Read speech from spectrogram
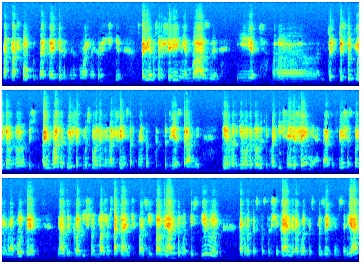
наш, наш фокус, да, приоритет бумажные крышечки, с примерно с расширением базы и э, то, то есть тут мы идем, э, то есть, помимо бумажных крышек мы смотрим на нарушение ассортимента в две стороны. Первое, где можно проводить экологичные решения, да, то есть мы сейчас тоже работаем над экологичным бумажным стаканчиком. У нас есть два варианта, мы тестируем, работаем с поставщиками, работаем с производителем сырья,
